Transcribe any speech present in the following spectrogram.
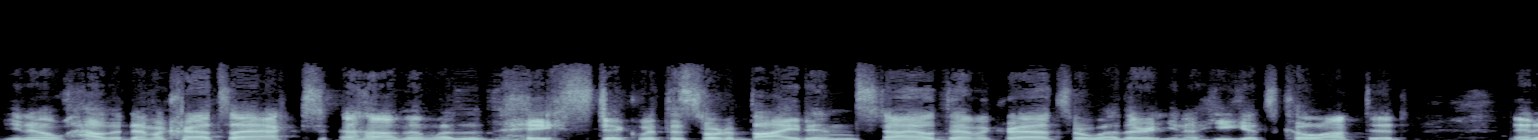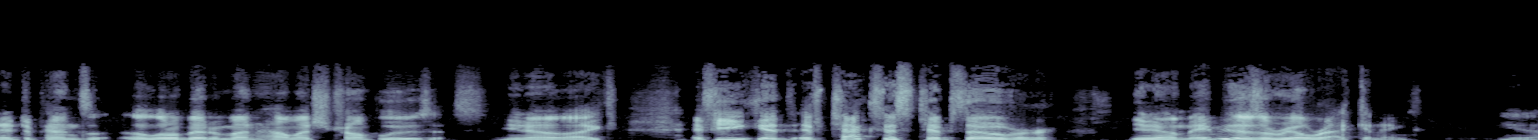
you know, how the Democrats act um, and whether they stick with the sort of Biden style Democrats or whether, you know, he gets co opted and it depends a little bit on how much Trump loses. You know, like if he gets if Texas tips over, you know, maybe there's a real reckoning you know,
